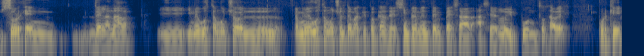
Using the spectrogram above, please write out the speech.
surgen de la nada. Y, me gusta mucho el, a mí me gusta mucho el tema que tocas de simplemente empezar a hacerlo y punto, ¿sabes? Porque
